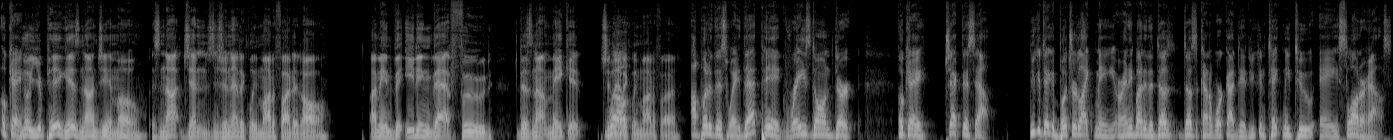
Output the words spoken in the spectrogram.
okay, No, your pig is non-GMO. It's not gen- genetically modified at all. I mean, the eating that food does not make it genetically modified. I'll put it this way: that pig raised on dirt. Okay, check this out. You can take a butcher like me or anybody that does does the kind of work I did. You can take me to a slaughterhouse.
